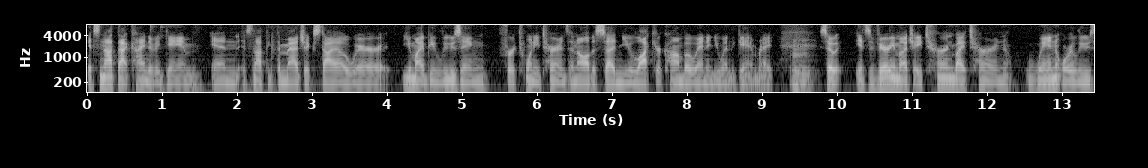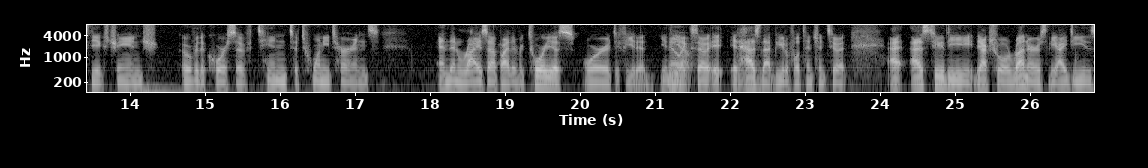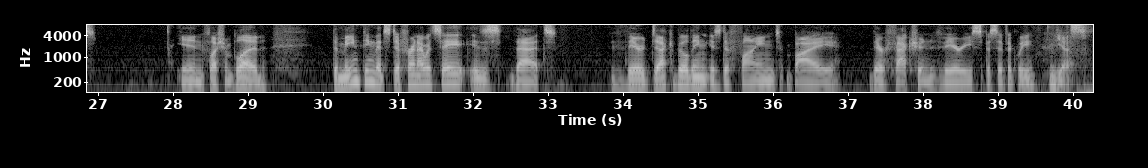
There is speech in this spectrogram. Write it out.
it's not that kind of a game, and it's not like the magic style where you might be losing for 20 turns and all of a sudden you lock your combo in and you win the game, right? Mm. So it's very much a turn by turn win or lose the exchange over the course of 10 to 20 turns and then rise up either victorious or defeated you know yeah. like so it, it has that beautiful tension to it. As to the the actual runners the ids in flesh and blood the main thing that's different i would say is that their deck building is defined by their faction very specifically. Yes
